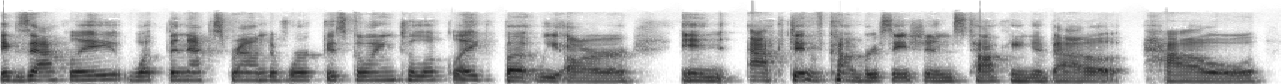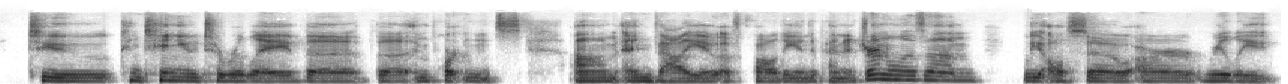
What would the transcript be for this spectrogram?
exactly what the next round of work is going to look like, but we are in active conversations talking about how to continue to relay the the importance um, and value of quality independent journalism. We also are really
